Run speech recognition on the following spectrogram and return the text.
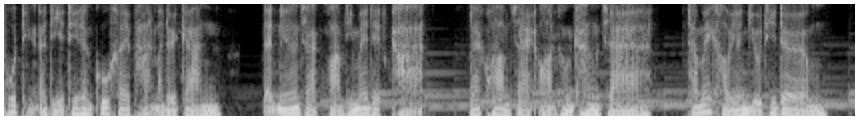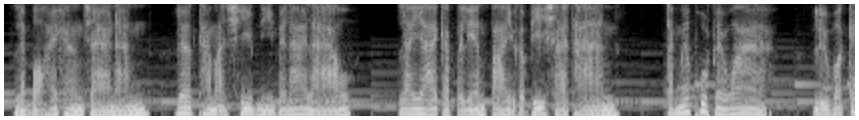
พูดถึงอดีตที่ทั้งคู่เคยผ่านมาด้วยกัน แต่เนื่องจากความที่ไม่เด็ดขาด และความใจอ่อนของคังแจทำให้เขายังอยู่ที่เดิม และบอกให้คังแจนั้นเลิกทำอาชีพนี้ไปได้แล้ว และย้ายกลับไปเลี้ยงปลาอยู่กับพี่ชายทาน แต่เมื่อพูดไปว่า หรือว่าแก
